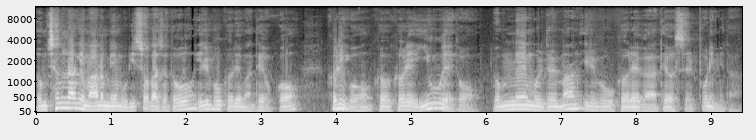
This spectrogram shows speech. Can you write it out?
엄청나게 많은 매물이 쏟아져도 일부 거래만 되었고 그리고 그 거래 이후에도 급매물들만 일부 거래가 되었을 뿐입니다.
